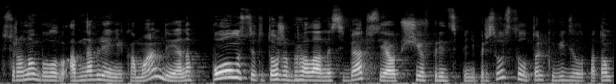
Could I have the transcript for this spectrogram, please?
все равно было обновление команды, и она полностью это тоже брала на себя, то есть я вообще, в принципе, не присутствовала, только видела потом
